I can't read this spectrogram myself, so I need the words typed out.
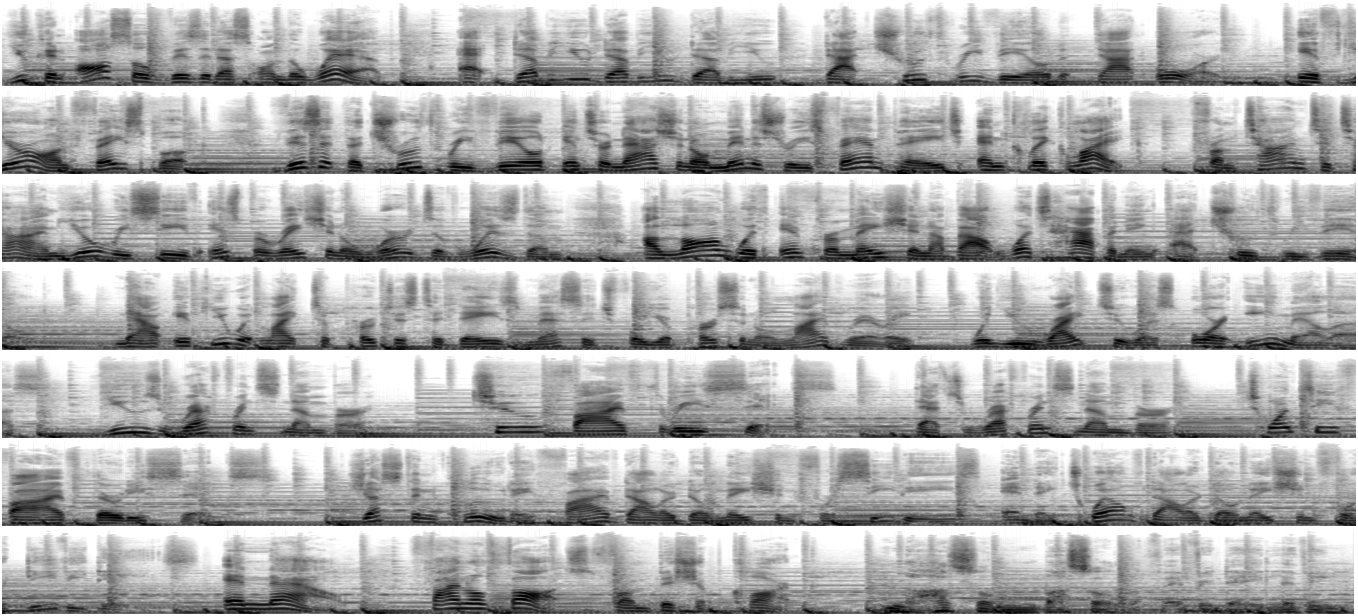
You can also visit us on the web at www.truthrevealed.org. If you're on Facebook, visit the Truth Revealed International Ministries fan page and click like. From time to time, you'll receive inspirational words of wisdom along with information about what's happening at Truth Revealed. Now, if you would like to purchase today's message for your personal library, when you write to us or email us, use reference number 2536. That's reference number 2536. Just include a $5 donation for CDs and a $12 donation for DVDs. And now, final thoughts from Bishop Clark. In the hustle and bustle of everyday living,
